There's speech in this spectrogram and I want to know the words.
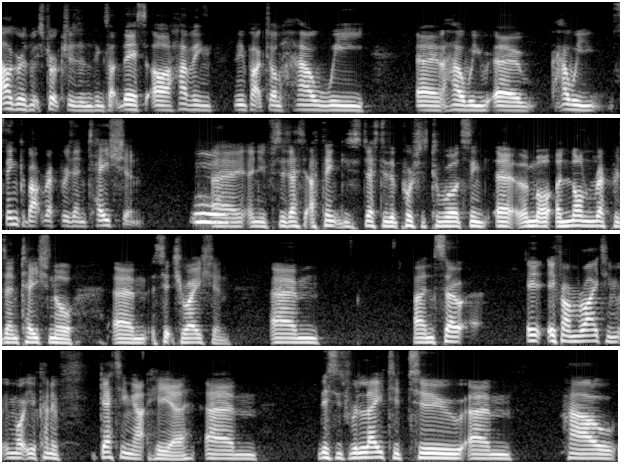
algorithmic structures and things like this are having an impact on how we uh, how we uh, how we think about representation Mm. Uh, and you've suggested, I think you suggested the pushes towards uh, a, more, a non-representational um, situation. Um, and so, if I'm right in, in, what you're kind of getting at here, um, this is related to um, how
